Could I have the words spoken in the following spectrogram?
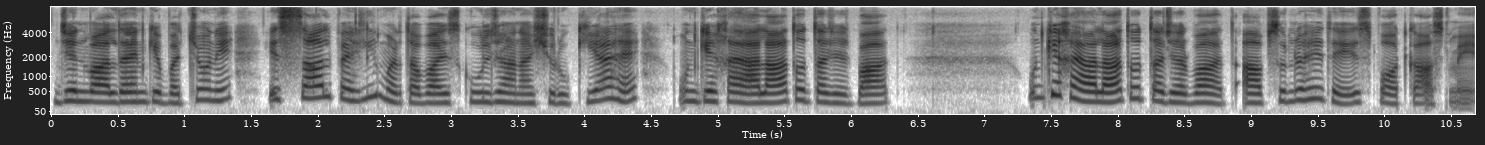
جن والدین کے بچوں نے اس سال پہلی مرتبہ اسکول جانا شروع کیا ہے، ان کے خیالات اور تجربات۔ ان کے خیالات اور تجربات آپ سن رہے تھے اس پوڈ کاسٹ میں۔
